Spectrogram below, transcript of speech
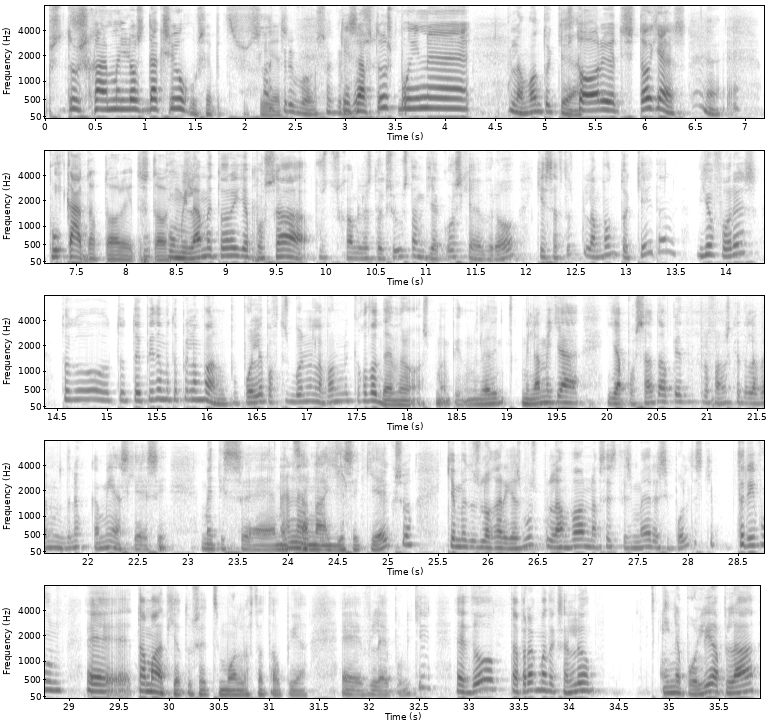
στους χαμηλούς συνταξιούχου επί της ουσίας. Ακριβώς. Και σε αυτούς που είναι. Που λαμβάνουν το ΚΕΑ. Στο όριο της φτώχειας. Ναι. Ε, που, ή κάτω από το όριο τη φτώχεια. Που μιλάμε τώρα για ποσά που στους χαμηλούς συνταξιούχου ήταν 200 ευρώ και σε αυτούς που λαμβάνουν το ΚΕΑ ήταν δύο φορές το, το, το επίδομα το οποίο λαμβάνουν. Που πολλοί από αυτούς μπορεί να λαμβάνουν και 80 ευρώ, ας πούμε, επίδομα. Δηλαδή, μιλάμε για, για ποσά τα οποία προφανώς καταλαβαίνουμε ότι δεν έχουν καμία σχέση με τις ε, με τις ανάγκες εκεί έξω και με τους λογαριασμούς που λαμβάνουν αυτές τις μέρες οι πολίτες και τρίβουν ε, τα μάτια τους με όλα αυτά τα οποία ε, βλέπουν. Και εδώ τα πράγματα, ξαναλέω, είναι πολύ απλά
